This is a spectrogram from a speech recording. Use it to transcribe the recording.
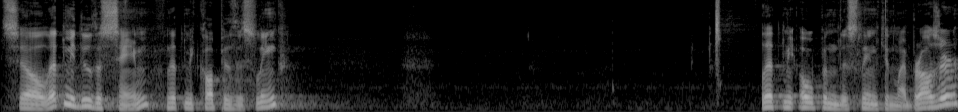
So let me do the same. Let me copy this link. Let me open this link in my browser.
